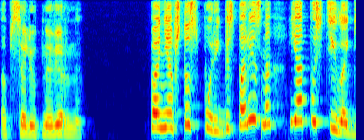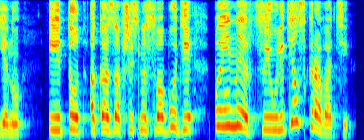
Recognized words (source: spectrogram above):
«Абсолютно верно». Поняв, что спорить бесполезно, я отпустила Гену, и тот, оказавшись на свободе, по инерции улетел с кровати.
